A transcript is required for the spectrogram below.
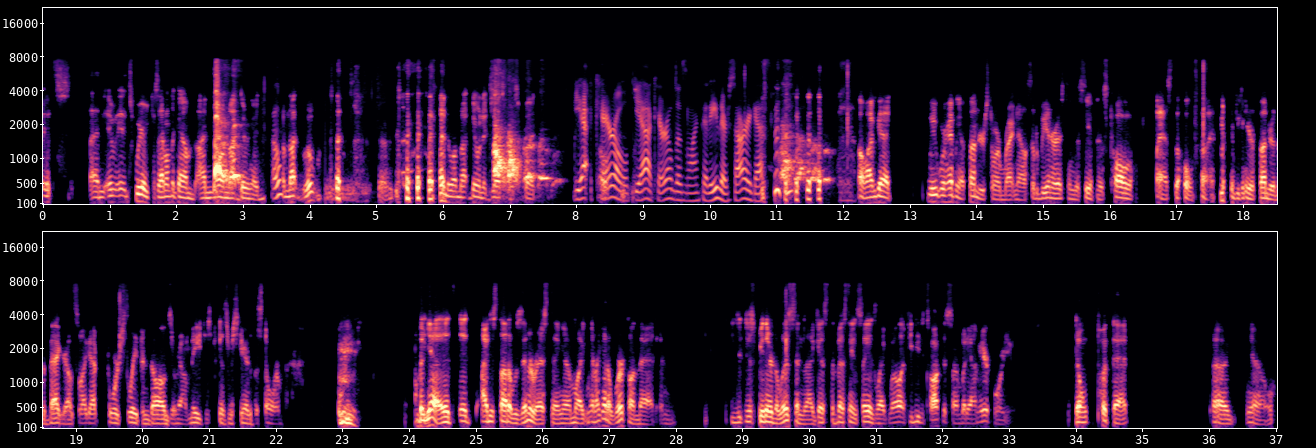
It's and it, it's weird because I don't think I'm. I know I'm not doing it. Oh. I'm not. I know I'm not doing it justice, but Yeah, Carol. Yeah, Carol doesn't like that either. Sorry, guys. oh, I've got. We, we're having a thunderstorm right now, so it'll be interesting to see if this call lasts the whole time. if you can hear thunder in the background, so I got four sleeping dogs around me just because they're scared of the storm. but yeah, it it. I just thought it was interesting, and I'm like, man, I got to work on that, and just be there to listen. I guess the best thing to say is like, well, if you need to talk to somebody, I'm here for you. Don't put that, uh, you know,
